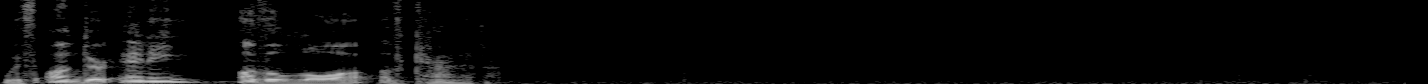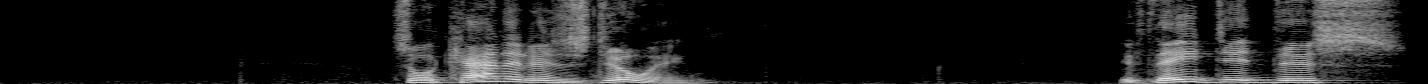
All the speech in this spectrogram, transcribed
with under any other law of Canada. So, what Canada is doing, if they did this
